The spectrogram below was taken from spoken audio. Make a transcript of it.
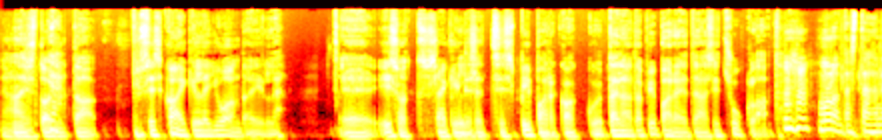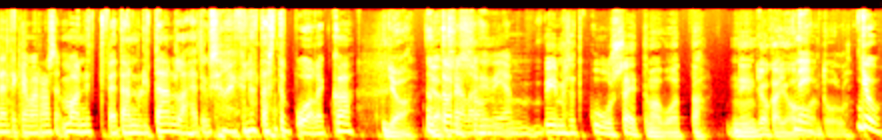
Ja hän siis toimittaa siis kaikille juontajille isot säkilliset siis piparkakkuja, tai näitä pipareita ja sitten suklaata. Mm, mulla on tästä hänen tekemä rase. Mä oon nyt vetänyt tämän lähetyksen aikana tästä puolikkaa. Joo. No ja todella siis on hyviä. Viimeiset kuusi, seitsemän vuotta, niin joka joulu on tullut. Joo,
